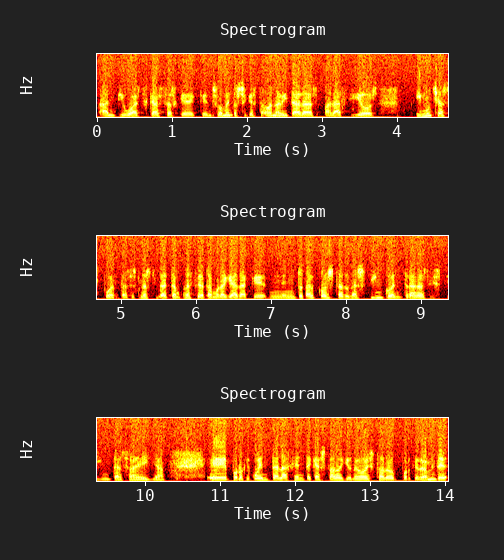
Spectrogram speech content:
antiguas casas que, que en su momento sí que estaban habitadas, palacios, y muchas puertas. Es una ciudad, una ciudad amurallada que mm, en total consta de unas cinco entradas distintas a ella. Eh, por lo que cuenta la gente que ha estado, yo no he estado porque realmente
